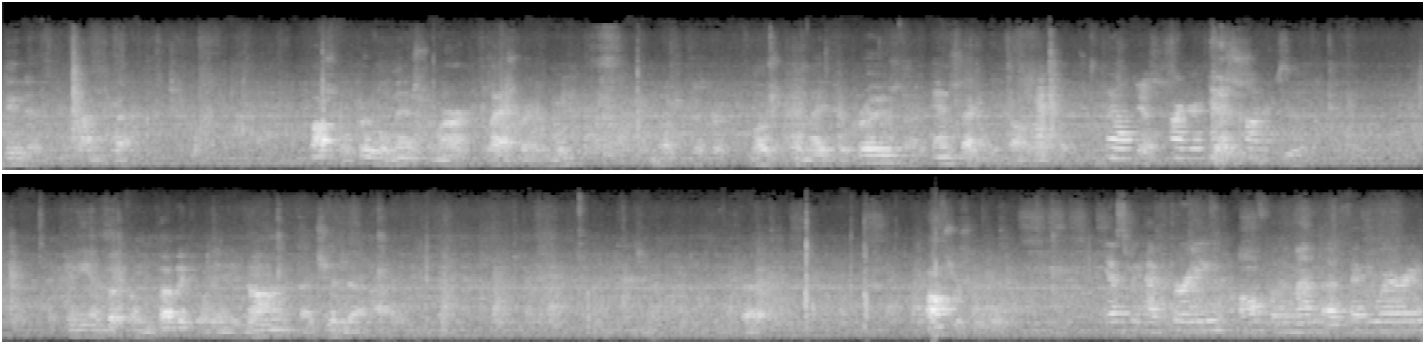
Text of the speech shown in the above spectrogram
due to climate weather. Possible approval of minutes from our last regular meeting. Motion to approve. Motion been made to approve and seconded. Call the roll, please. Hill. Yes. Carter. Yes. Connors. Any input from the public on any non-agenda item? Okay. Officers report. Yes, we have three, all for the month of February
